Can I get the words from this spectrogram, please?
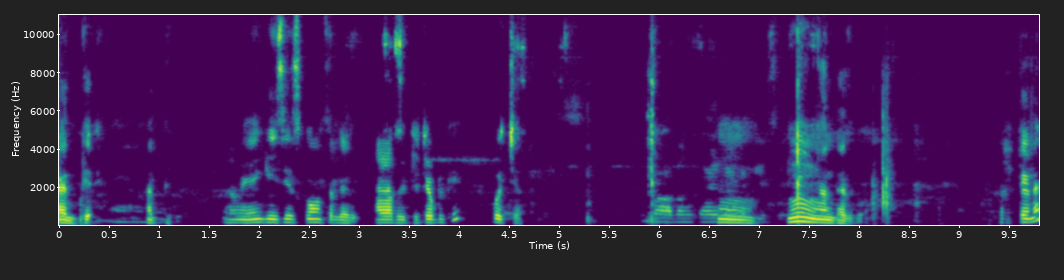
అంతే. అంతే. మనం ఏం గీసేసుకోవసరం లేదు. అలా పెట్టేటప్పటికి. ఉమ్, అంతే అదిగో. కరెక్టేనా?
